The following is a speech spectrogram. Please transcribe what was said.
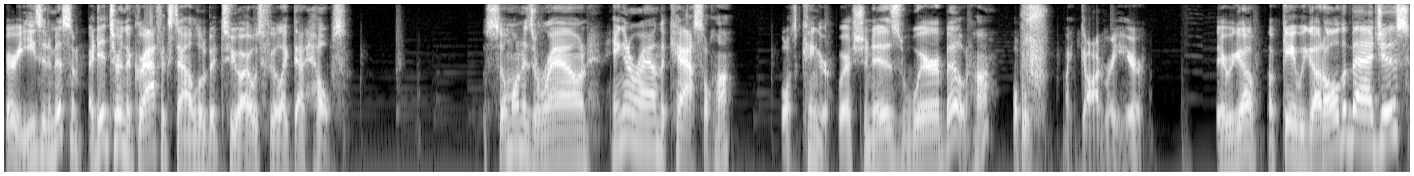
Very easy to miss him. I did turn the graphics down a little bit too. I always feel like that helps. Someone is around, hanging around the castle, huh? Well, it's Kinger. Question is, where about, huh? Oh, pff, my god, right here. There we go. Okay, we got all the badges.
